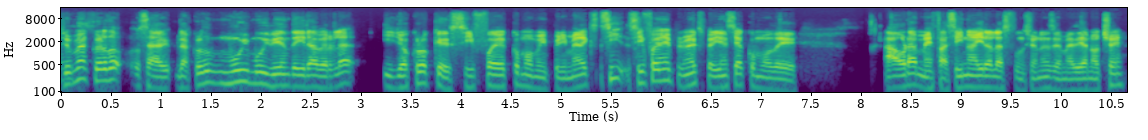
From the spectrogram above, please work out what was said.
Yo me manches. acuerdo, o sea, me acuerdo muy, muy bien de ir a verla y yo creo que sí fue como mi primera, sí, sí fue mi primera experiencia como de, ahora me fascina ir a las funciones de medianoche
